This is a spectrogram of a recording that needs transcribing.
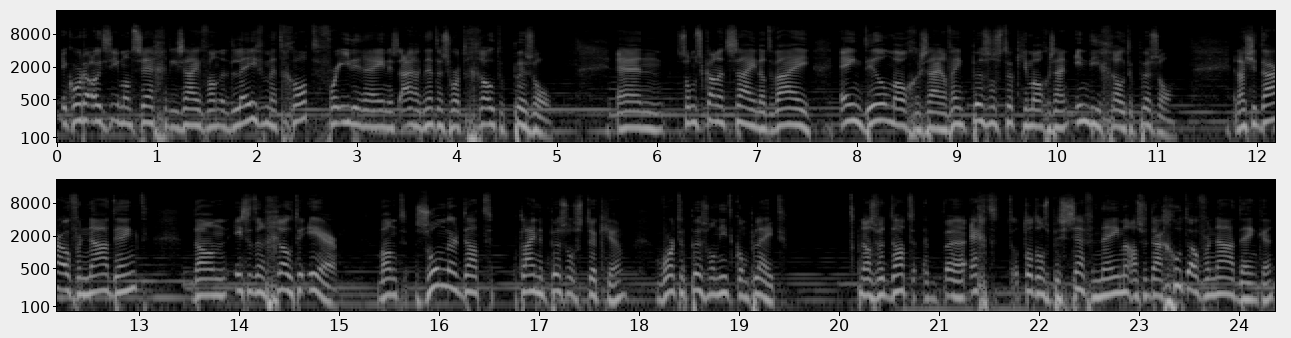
ik hoorde ooit eens iemand zeggen die zei van het leven met God voor iedereen is eigenlijk net een soort grote puzzel. En soms kan het zijn dat wij één deel mogen zijn of één puzzelstukje mogen zijn in die grote puzzel. En als je daarover nadenkt, dan is het een grote eer. Want zonder dat kleine puzzelstukje wordt de puzzel niet compleet. En als we dat uh, echt tot ons besef nemen, als we daar goed over nadenken,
